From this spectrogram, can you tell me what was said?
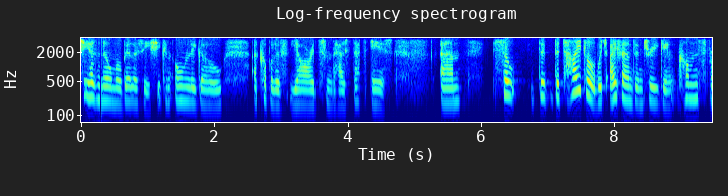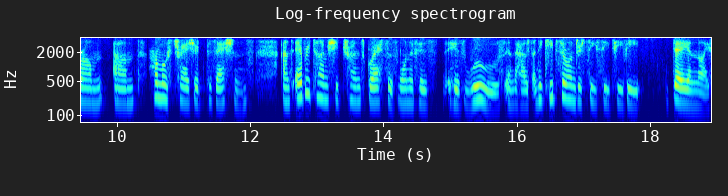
she has no mobility. She can only go a couple of yards from the house. That's it. Um, so the the title, which I found intriguing, comes from um, her most treasured possessions. And every time she transgresses one of his his rules in the house, and he keeps her under CCTV day and night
